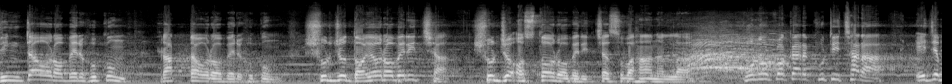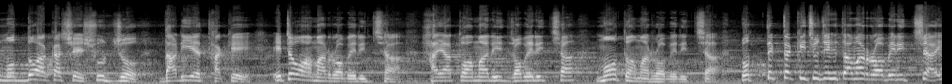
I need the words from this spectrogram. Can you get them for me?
দিনটাও রবের হুকুম, রাতটাও রবের হুকুম। সূর্যোদয় রবের ইচ্ছা, সূর্য অস্ত রবের ইচ্ছা সুবাহান আল্লাহ কোনো প্রকার খুঁটি ছাড়া এই যে মধ্য আকাশে সূর্য দাঁড়িয়ে থাকে, এটাও আমার রবের ইচ্ছা। হায়াতও আমার রবের ইচ্ছা, মতও আমার রবের ইচ্ছা। প্রত্যেকটা কিছু যেহেতু আমার রবের ইচ্ছাই,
